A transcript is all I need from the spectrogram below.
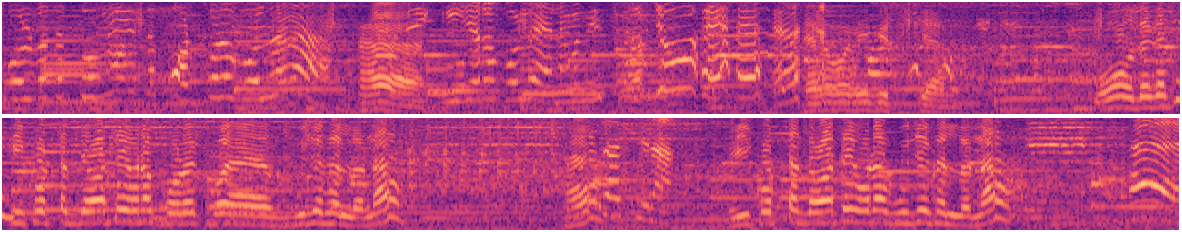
বলব তো তুমি তো ফট করে বললে না? হ্যাঁ। কি যেন বলল অ্যানিমাল স্কুল অ্যানোমনিক স্ক্যান ও ওদের কাছে রিপোর্টটা দেওয়াতে ওরা করে বুঝে ফেলল না? হ্যাঁ? যাচ্ছি না। রিপোর্টটা দেওয়াতে ওরা বুঝে ফেলল না? হ্যাঁ।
